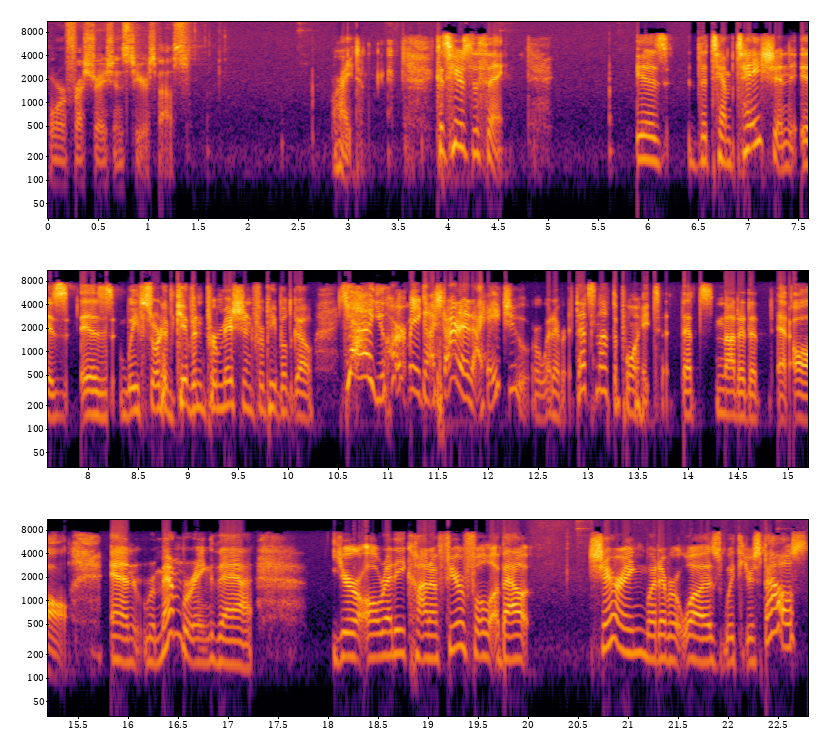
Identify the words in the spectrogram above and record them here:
or frustrations to your spouse? Right. Because here's the thing is the temptation is is we've sort of given permission for people to go, yeah, you hurt me, gosh darn it, I hate you, or whatever. That's not the point. That's not it at, at all. And remembering that you're already kind of fearful about sharing whatever it was with your spouse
